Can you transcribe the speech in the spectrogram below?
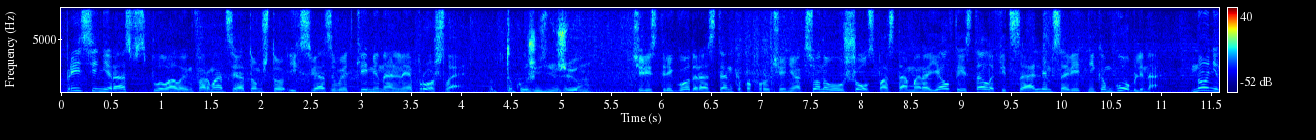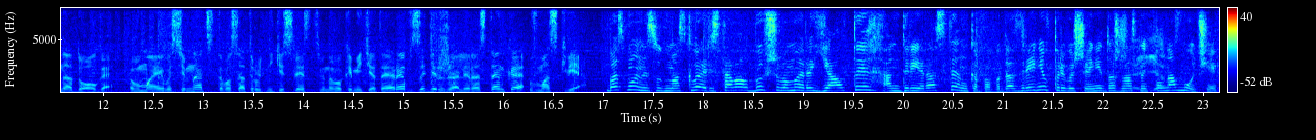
В прессе не раз всплывала информация о том, что их связывает криминальное прошлое. Вот такой жизнью живем. Через три года Ростенко по поручению Аксенова ушел с поста мэра Ялты и стал официальным советником Гоблина. Но ненадолго. В мае 18-го сотрудники Следственного комитета РФ задержали Ростенко в Москве. Басманный суд Москвы арестовал бывшего мэра Ялты Андрея Ростенко по подозрению в превышении должностных полномочий.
